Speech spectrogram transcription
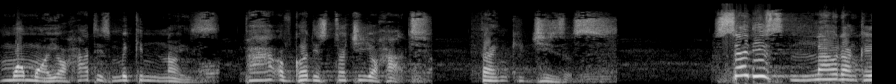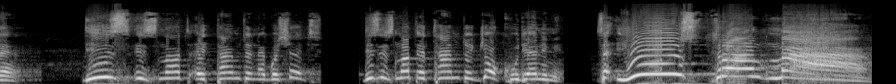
murmur. Your heart is making noise. Power of God is touching your heart. Thank you, Jesus. Say this loud and clear. This is not a time to negotiate. This is not a time to joke with the enemy. Say, you strong man.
